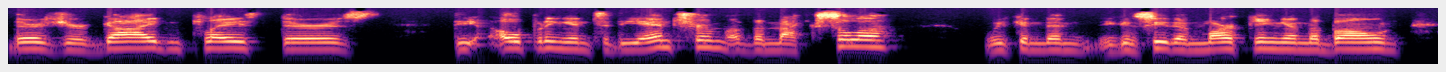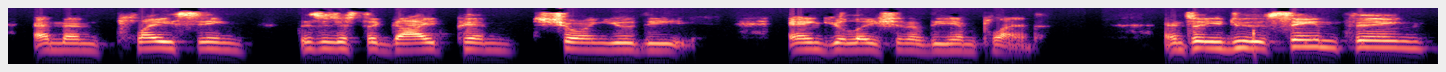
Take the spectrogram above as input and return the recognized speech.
There's your guide in place. There's the opening into the antrum of the maxilla. We can then, you can see the marking in the bone and then placing, this is just a guide pin showing you the angulation of the implant. And so you do the same thing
